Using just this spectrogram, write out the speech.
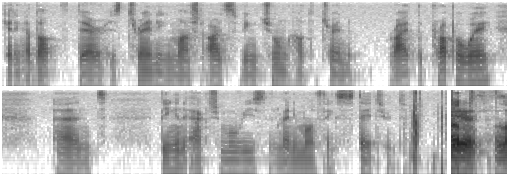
getting adopted there, his training, martial arts, Wing Chun, how to train the, right the proper way, and being in action movies, and many more things. Stay tuned. Yes, hello.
